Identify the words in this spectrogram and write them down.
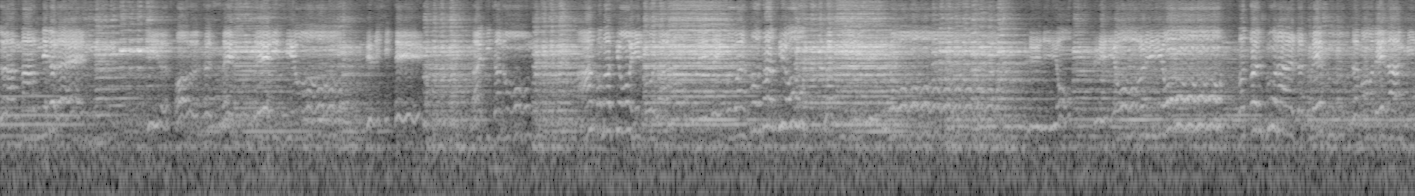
de la marne et de l'aine, il porte cette édition. Publicité, maquillage, information, il faut laisser des droits sans action. L'union, l'union, l'union, votre journal de tous les jours, demandez la mise.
